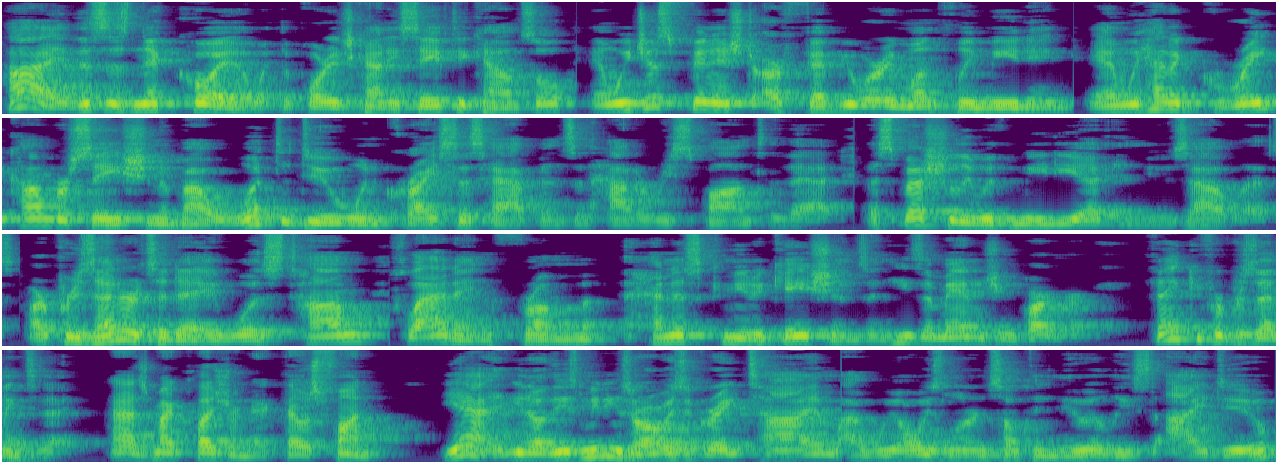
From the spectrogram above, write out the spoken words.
Hi, this is Nick Koya with the Portage County Safety Council, and we just finished our February monthly meeting, and we had a great conversation about what to do when crisis happens and how to respond to that, especially with media and news outlets. Our presenter today was Tom Fladung from Hennes Communications, and he's a managing partner. Thank you for presenting today. Ah, that was my pleasure, Nick. That was fun. Yeah, you know, these meetings are always a great time. We always learn something new, at least I do.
